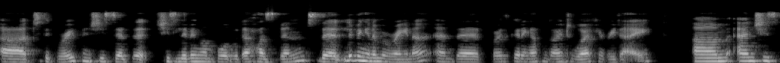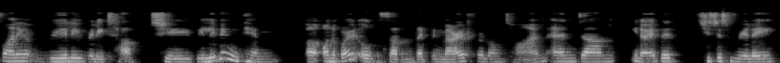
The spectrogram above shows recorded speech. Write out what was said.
uh, to the group, and she said that she's living on board with her husband. They're living in a marina, and they're both getting up and going to work every day. Um, and she's finding it really, really tough to be living with him uh, on a boat all of a sudden. They've been married for a long time, and um, you know, that she's just really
